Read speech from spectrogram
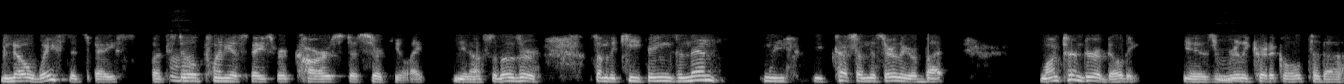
no wasted space, but uh-huh. still plenty of space for cars to circulate. You know, so those are some of the key things. And then we, we touched on this earlier, but long-term durability is mm-hmm. really critical to the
